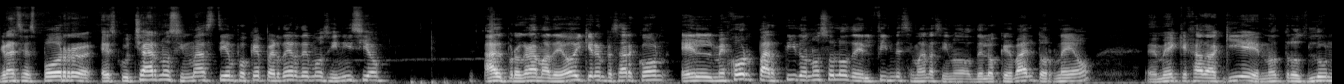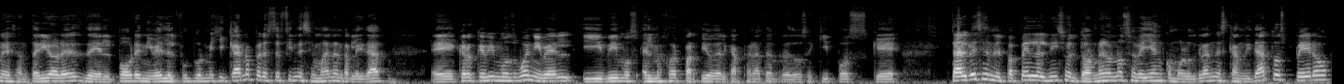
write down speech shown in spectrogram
Gracias por escucharnos. Sin más tiempo que perder, demos inicio al programa de hoy. Quiero empezar con el mejor partido, no solo del fin de semana, sino de lo que va el torneo. Eh, me he quejado aquí en otros lunes anteriores del pobre nivel del fútbol mexicano, pero este fin de semana en realidad eh, creo que vimos buen nivel y vimos el mejor partido del campeonato entre dos equipos que tal vez en el papel al inicio del torneo no se veían como los grandes candidatos, pero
